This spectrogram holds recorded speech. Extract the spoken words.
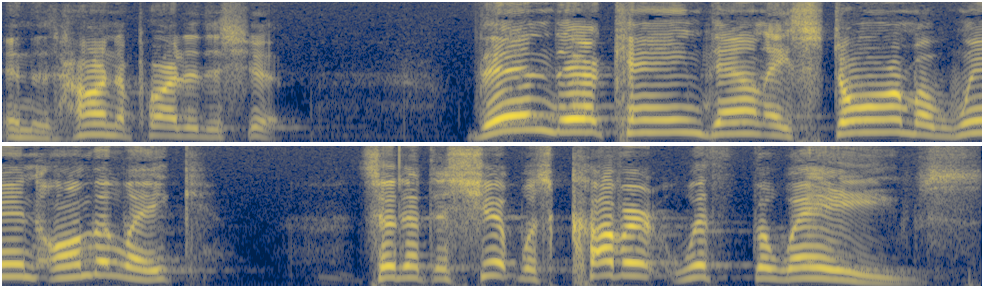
in the hinder part of the ship. Then there came down a storm of wind on the lake, so that the ship was covered with the waves.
